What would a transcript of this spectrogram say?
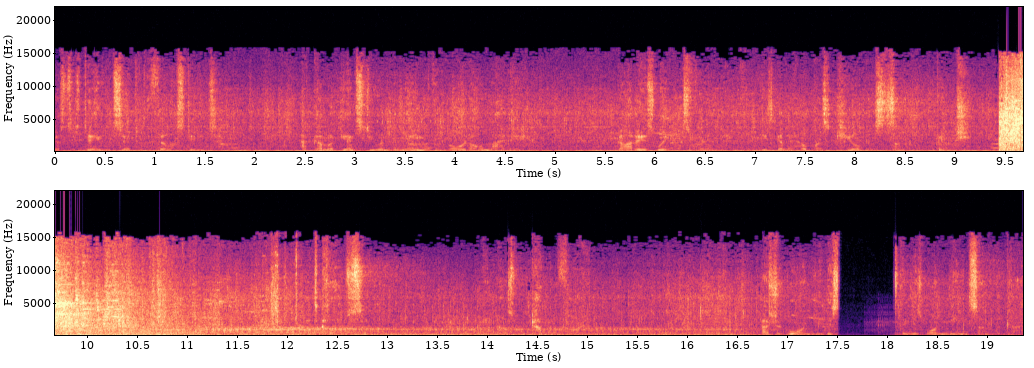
Just as David said to the Philistines, I come against you in the name of the Lord Almighty. God is with us, friend. He's gonna help us kill this son of a bitch. It's close. He knows we're coming for it. I should warn you, this thing is one mean son of a gun.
